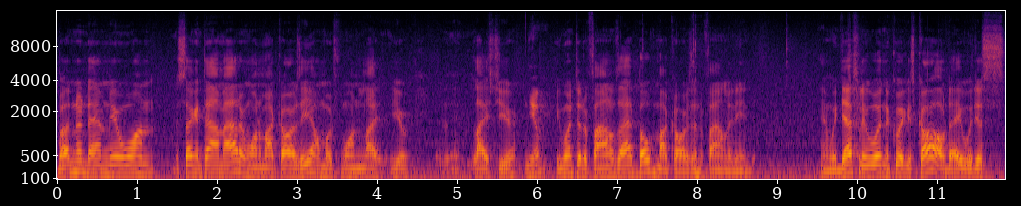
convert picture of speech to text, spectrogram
Butner damn near won the second time out in one of my cars. He almost won la- year, last year. Yep. He went to the finals. I had both of my cars in the final at Indy. And we definitely wasn't the quickest car all day. We just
